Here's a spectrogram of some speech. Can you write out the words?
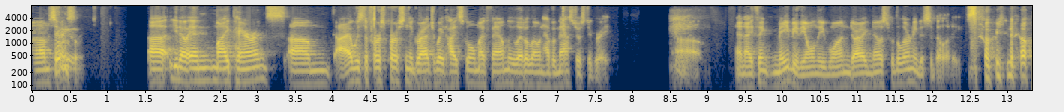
um, seriously. Uh, you know, and my parents, um, I was the first person to graduate high school in my family, let alone have a master's degree. Uh, and I think maybe the only one diagnosed with a learning disability. So, you know,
